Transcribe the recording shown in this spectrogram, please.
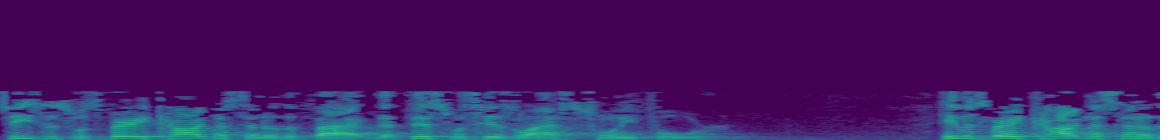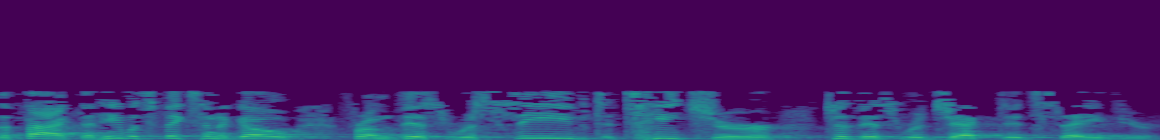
Jesus was very cognizant of the fact that this was his last 24. He was very cognizant of the fact that he was fixing to go from this received teacher to this rejected Savior.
